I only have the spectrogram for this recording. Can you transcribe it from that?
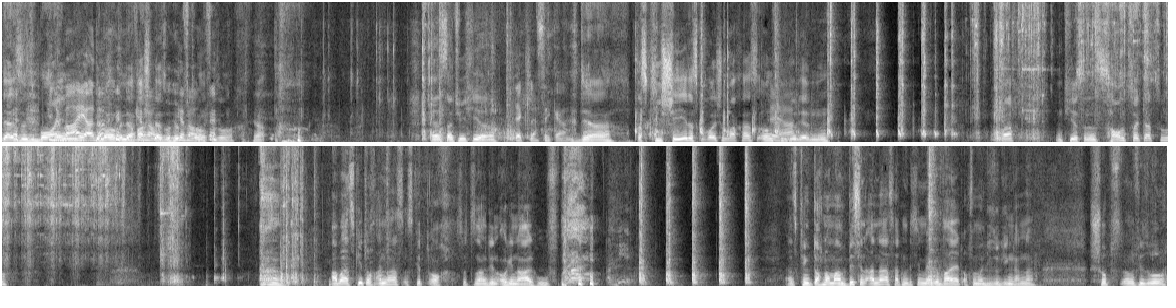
Ja, das ist Boing, Maya, ne? genau, wenn der Genau, Waschbär so hüpft genau. irgendwie so. Ja. Das ist natürlich hier der Klassiker. der, das Klischee des Geräuschemachers irgendwie Ja. so, der ne, macht. Und hier ist dann das Soundzeug dazu. Aber es geht auch anders. Es gibt auch sozusagen den Originalhuf. Also es klingt doch noch mal ein bisschen anders, hat ein bisschen mehr Gewalt, auch wenn man die so gegeneinander schubst irgendwie so.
